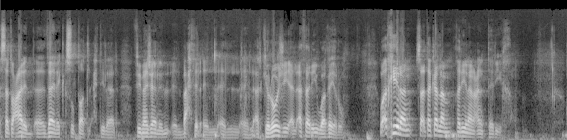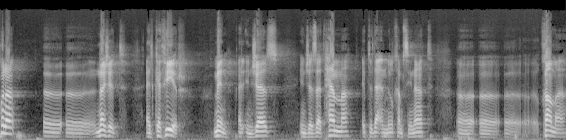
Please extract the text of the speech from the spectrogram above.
ستعارض ذلك سلطات الاحتلال في مجال البحث الأركيولوجي الأثري وغيره. وأخيرا سأتكلم قليلا عن التاريخ. هنا آه، آه، نجد الكثير من الإنجاز إنجازات هامة ابتداء من الخمسينات آه، قام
